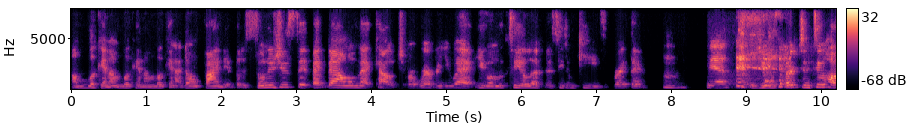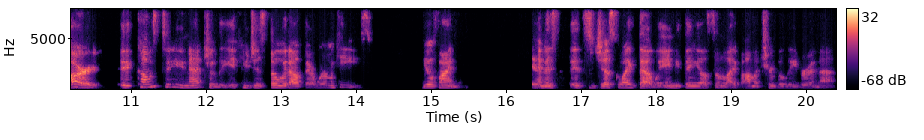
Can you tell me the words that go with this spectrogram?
I'm looking, I'm looking, I'm looking. I don't find it. But as soon as you sit back down on that couch or wherever you at, you're gonna look to your left and see them keys right there. Mm. Yeah. if you're searching too hard, it comes to you naturally. If you just throw it out there, where are my keys? You'll find them. Yeah. And it's it's just like that with anything else in life. I'm a true believer in that.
